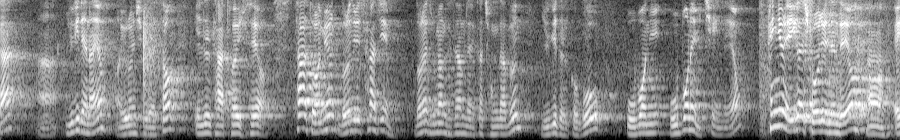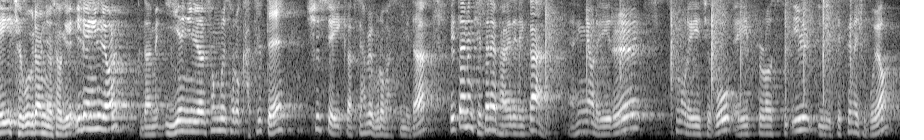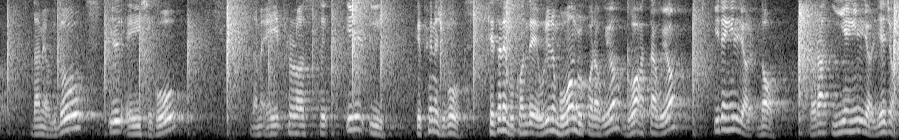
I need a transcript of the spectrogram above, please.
아, 6이 되나요? 어, 이런 식으로 해서 얘들 다 더해주세요. 다 더하면 너네들이 사라짐. 너네 둘만 계산하면 되니까 정답은 6이 될 거고 5번이 5번에 위치해 있네요. 행렬 A가 주어져 있는데요. 어, A 제곱이라는 녀석의 1행 1열, 그 다음에 2행 1열 성분이 서로 같을 때 실수 A 값의 합을 물어봤습니다. 일단은 계산해 봐야 되니까 행렬 A를 스몰 A 제곱 A 플러스 1, 2 이렇게 표현해 주고요. 그 다음에 여기도 1A 제곱, 그 다음에 A 플러스 1, 2 이렇게 표현해 주고 계산해 볼 건데 우리는 뭐만 볼 거라고요? 뭐와 같다고요? 1행 1열 너 너랑 2행 1열 얘죠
